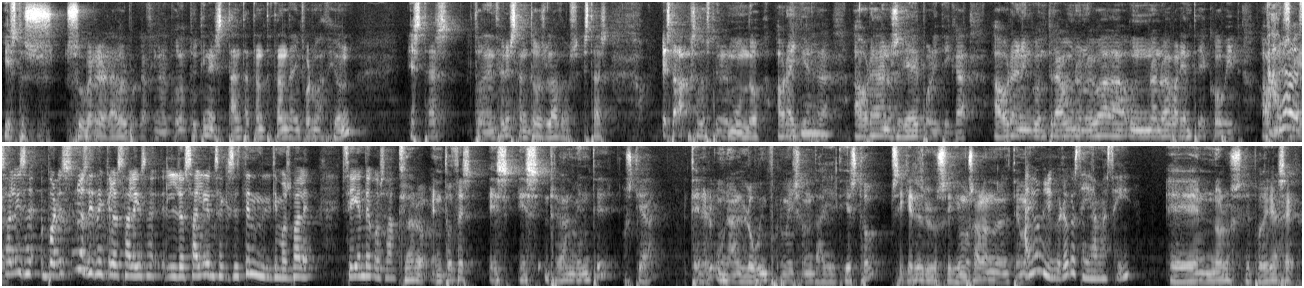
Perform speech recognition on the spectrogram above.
Y esto es súper revelador, porque al final cuando tú tienes tanta, tanta, tanta información, estás, tu atención está en todos lados. Estás, está, ha pasado esto en el mundo, ahora hay guerra, ahora no sé qué de política, ahora han encontrado una nueva, una nueva variante de COVID. Ahora, no Ahora sé los aliens, por eso nos dicen que los aliens, los aliens existen y decimos, vale, siguiente cosa. Claro, entonces es, es realmente, hostia, tener una low information diet. Y esto, si quieres, lo seguimos hablando en el tema. Hay un libro que se llama así. Eh, no lo sé, podría ser.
